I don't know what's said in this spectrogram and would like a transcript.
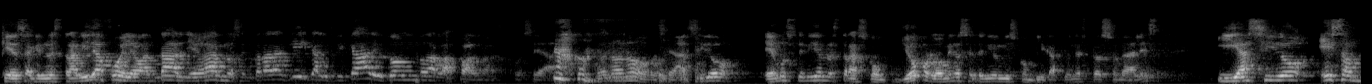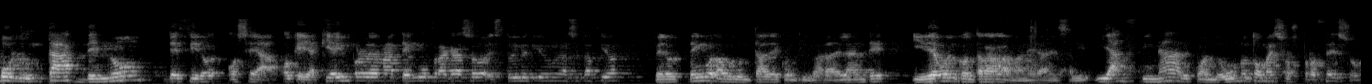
que, o sea, que nuestra vida fue levantar, llegarnos, entrar aquí, calificar y todo el mundo dar las palmas. O sea, no, no, no. O sea, ha sido, hemos tenido nuestras, yo por lo menos he tenido mis complicaciones personales y ha sido esa voluntad de no decir, o sea, ok, aquí hay un problema, tengo un fracaso, estoy metido en una situación, pero tengo la voluntad de continuar adelante y debo encontrar la manera de salir. Y al final, cuando uno toma esos procesos,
